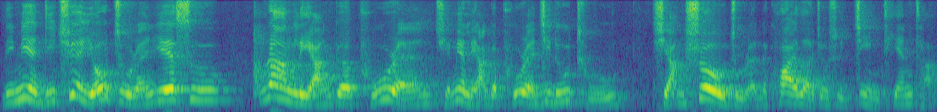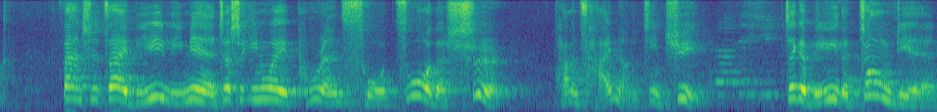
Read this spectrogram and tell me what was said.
里面的确有主人耶稣让两个仆人，前面两个仆人基督徒。享受主人的快乐就是进天堂，但是在比喻里面，这是因为仆人所做的事，他们才能进去。这个比喻的重点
